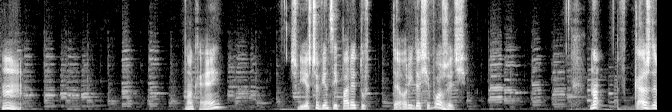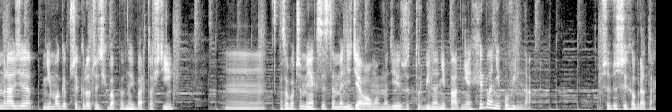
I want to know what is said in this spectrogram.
Hmm. Okej. Czyli jeszcze więcej pary tu w teorii da się włożyć. No, w każdym razie nie mogę przekroczyć chyba pewnej wartości. Mm, zobaczymy jak system będzie działał. Mam nadzieję, że turbina nie padnie. Chyba nie powinna. Przy wyższych obrotach.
